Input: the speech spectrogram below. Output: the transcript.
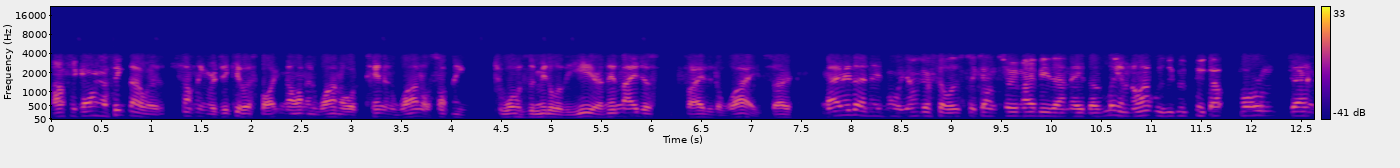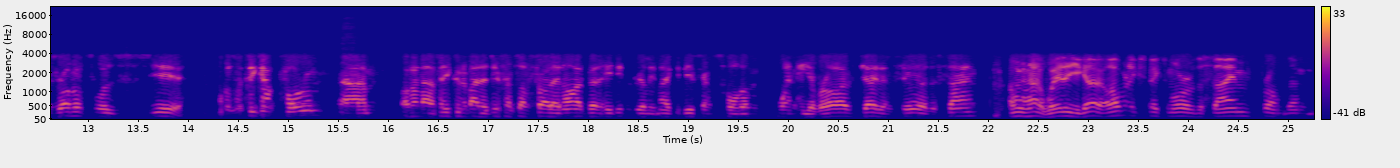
After going, I think they were something ridiculous like nine and one or ten and one or something towards the middle of the year, and then they just faded away. So maybe they need more younger fellas to come through. Maybe they need the Liam Knight was a good pickup for them. James Roberts was yeah was a pickup for them. Um, I don't know if he could have made a difference on Friday night, but he didn't really make a difference for them when he arrived. Jaydn Su'A the same. I don't know. Where do you go? I would expect more of the same from them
